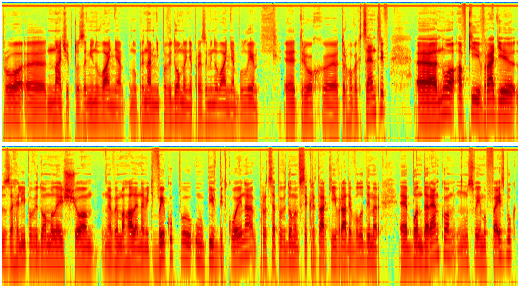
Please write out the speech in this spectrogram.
про е, начебто замінування, ну принаймні повідомлення про замінування були трьох торгових центрів. Е, Ну а в Київраді взагалі повідомили, що вимагали навіть викуп у півбіткоїна. Про це повідомив секретар Київради Володимир е, Бондаренко у своєму Фейсбук.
